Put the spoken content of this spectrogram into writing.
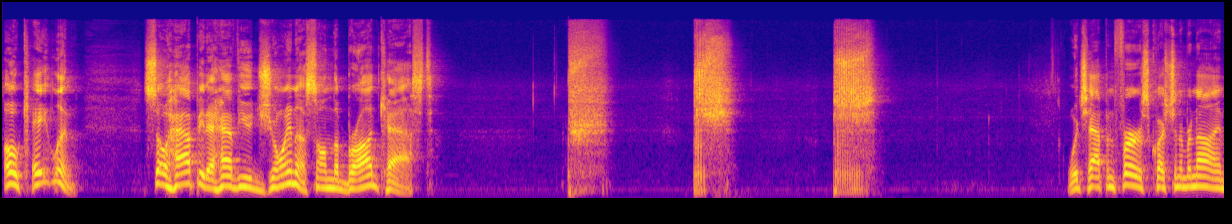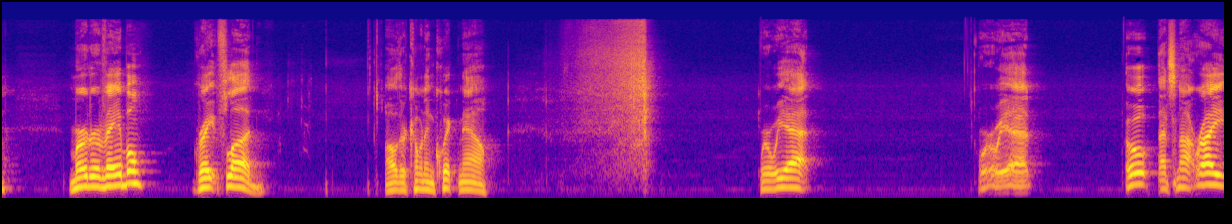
Oh, Caitlin, so happy to have you join us on the broadcast. Which happened first? Question number nine. Murder of Abel, great flood. Oh, they're coming in quick now. Where are we at? Where are we at? Oh, that's not right.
